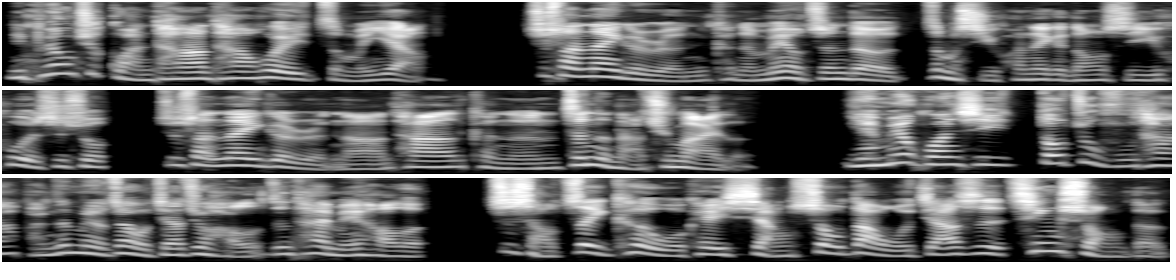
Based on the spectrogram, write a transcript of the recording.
你不用去管他，他会怎么样？就算那个人可能没有真的这么喜欢那个东西，或者是说，就算那一个人呢、他可能真的拿去卖了，也没有关系，都祝福他，反正没有在我家就好了，真太美好了。至少这一刻，我可以享受到我家是清爽的。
